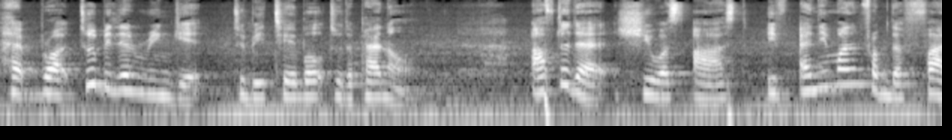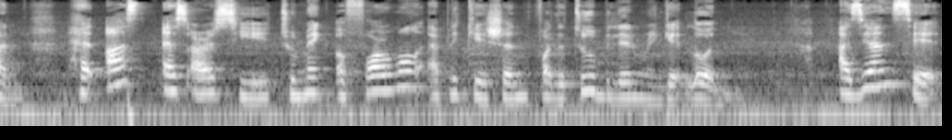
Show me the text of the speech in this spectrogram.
had brought 2 billion ringgit to be tabled to the panel. After that, she was asked if anyone from the fund had asked SRC to make a formal application for the 2 billion ringgit loan. Azian said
